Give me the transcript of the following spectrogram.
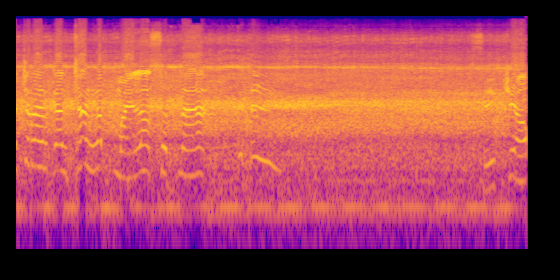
พัชรานการช่างรับใหม่ล่าสุดนะฮะสีเขียว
